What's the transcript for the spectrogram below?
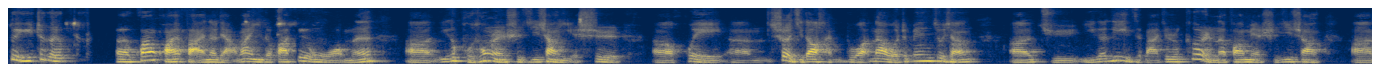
对于这个呃关怀法案的两万亿的话，对我们啊一个普通人，实际上也是呃会嗯涉及到很多。那我这边就想啊举一个例子吧，就是个人的方面，实际上啊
